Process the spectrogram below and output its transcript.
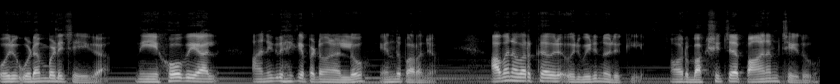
ഒരു ഉടമ്പടി ചെയ്യുക. നീ യഹോബയാൽ അനുഗ്രഹിക്കപ്പെട്ടവനല്ലോ എന്ന് പറഞ്ഞു. അവൻ അവർക്ക് ഒരു വിരുന്നൊരുക്കി അവർ ഭക്ഷിച്ച് പാനം ചെയ്തു.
